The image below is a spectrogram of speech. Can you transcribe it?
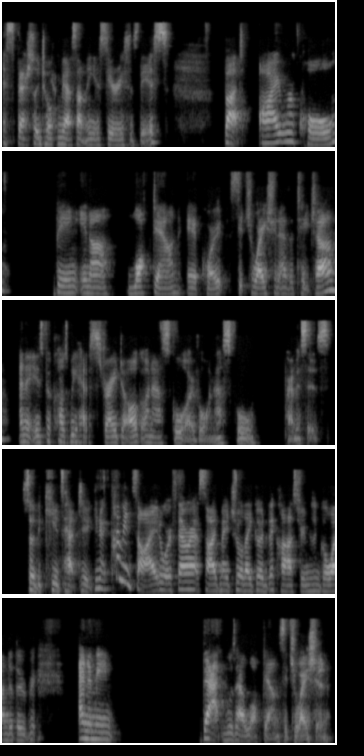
especially talking yeah. about something as serious as this. But I recall being in a lockdown air quote situation as a teacher and it is because we mm-hmm. had a stray dog on our school oval on our school premises so the kids had to, you know, come inside, or if they were outside, made sure they go to their classrooms and go under the. And I mean, that was our lockdown situation.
